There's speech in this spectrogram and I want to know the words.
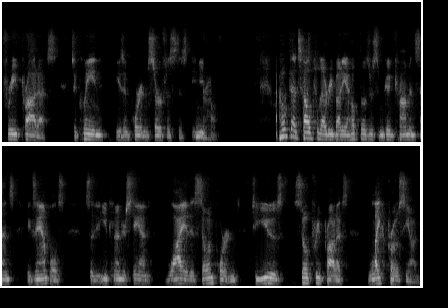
free products to clean these important surfaces in your home. I hope that's helpful to everybody. I hope those are some good common sense examples so that you can understand why it is so important to use soap free products like Procyon.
